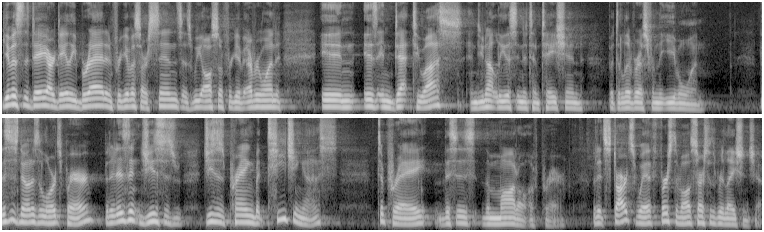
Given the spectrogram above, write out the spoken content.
Give us the day our daily bread and forgive us our sins as we also forgive everyone in, is in debt to us. And do not lead us into temptation, but deliver us from the evil one. This is known as the Lord's Prayer, but it isn't Jesus, Jesus praying, but teaching us to pray. This is the model of prayer. But it starts with, first of all, it starts with relationship.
